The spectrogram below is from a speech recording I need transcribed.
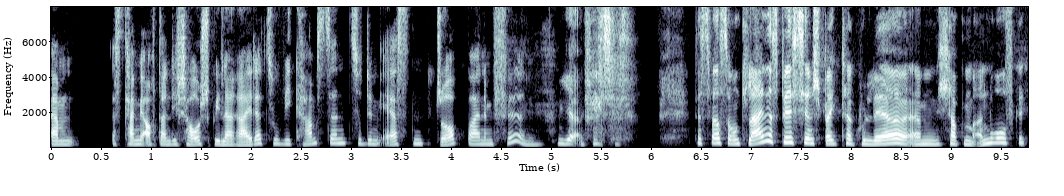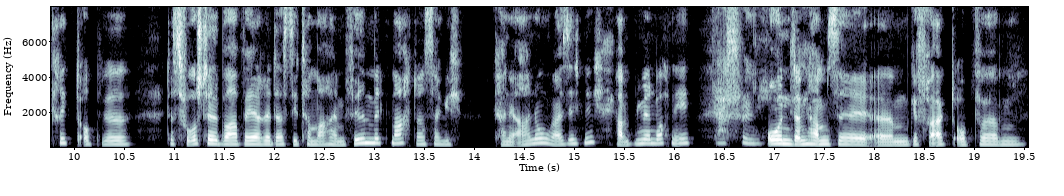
Ähm, es kam ja auch dann die Schauspielerei dazu. Wie kam es denn zu dem ersten Job bei einem Film? Ja, das- war so ein kleines bisschen spektakulär. Ähm, Ich habe einen Anruf gekriegt, ob äh, das vorstellbar wäre, dass die Tamara im Film mitmacht. Dann sage ich, keine Ahnung, weiß ich nicht, haben wir noch nie. Ich. Und dann haben sie ähm, gefragt, ob, ähm,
